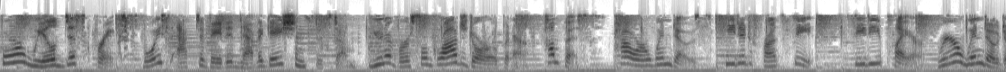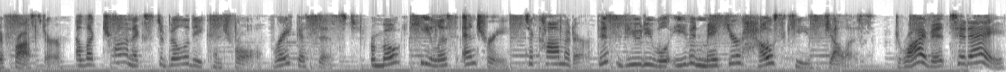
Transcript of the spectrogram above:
four-wheel disc brakes, voice-activated navigation system, universal garage door opener, compass, power windows, heated front seats, CD player, rear window defroster, electronic stability control, brake assist, remote keyless entry, tachometer. This beauty will even make your house keys jealous. Drive it today.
